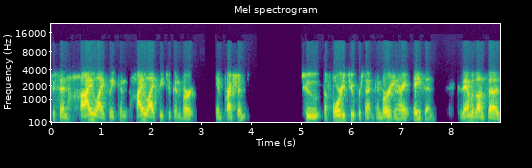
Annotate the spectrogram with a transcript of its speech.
to send high likely, con- high likely to convert impressions to the 42% conversion rate ASIN, because Amazon says,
